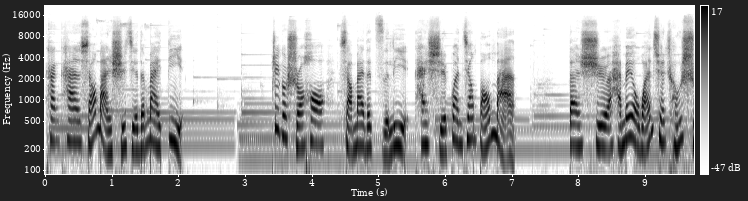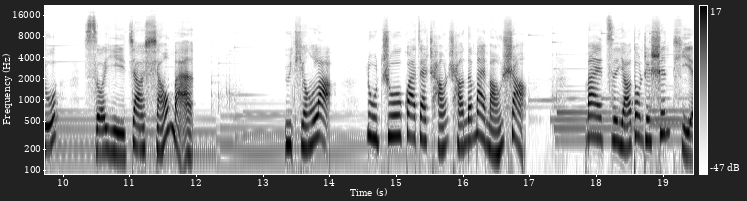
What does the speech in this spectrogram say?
看看小满时节的麦地。这个时候，小麦的籽粒开始灌浆饱满，但是还没有完全成熟，所以叫小满。雨停了，露珠挂在长长的麦芒上，麦子摇动着身体。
